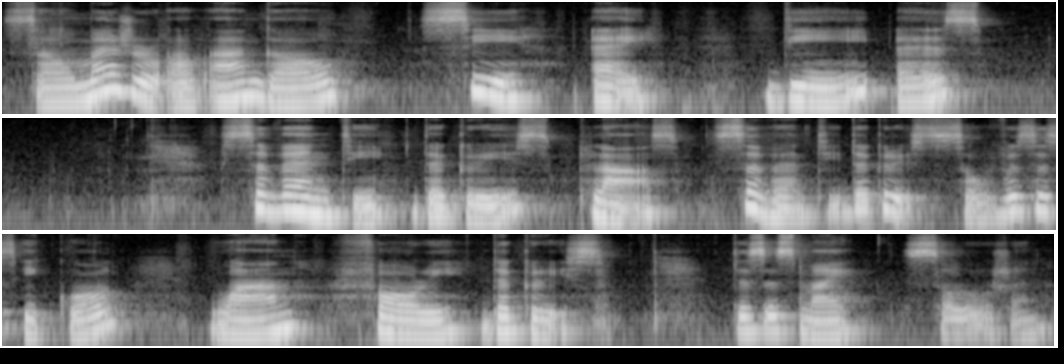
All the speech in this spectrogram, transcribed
So measure of angle CAD is 70 degrees plus 70 degrees. So this is equal 140 degrees. This is my solution.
